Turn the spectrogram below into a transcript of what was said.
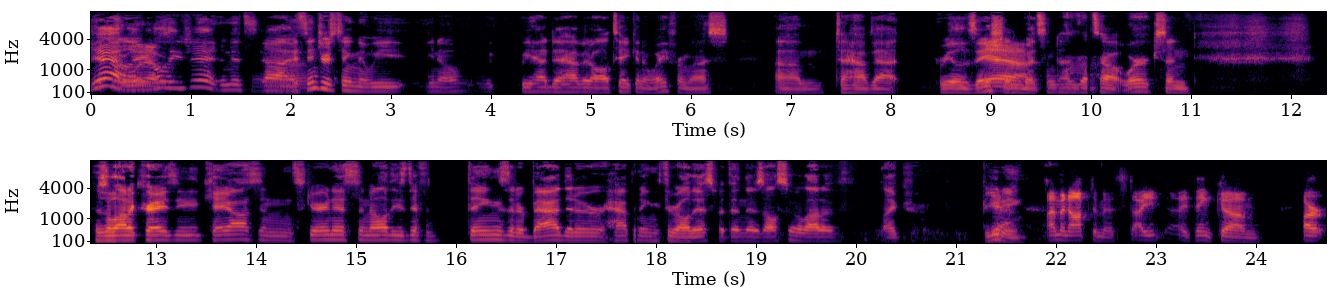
yeah, like holy shit! And it's uh, it's interesting that we, you know, we, we had to have it all taken away from us um, to have that realization. Yeah. But sometimes that's how it works, and there's a lot of crazy chaos and scariness and all these different things that are bad that are happening through all this, but then there's also a lot of like beauty. Yeah, I'm an optimist. I I think um, art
